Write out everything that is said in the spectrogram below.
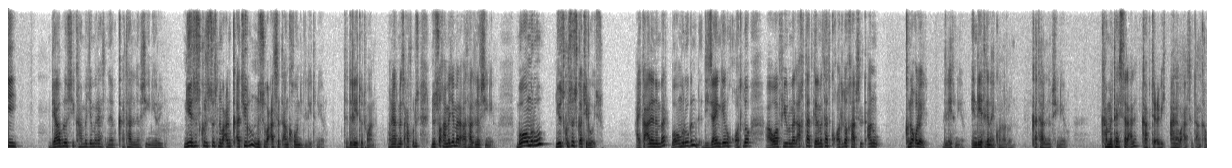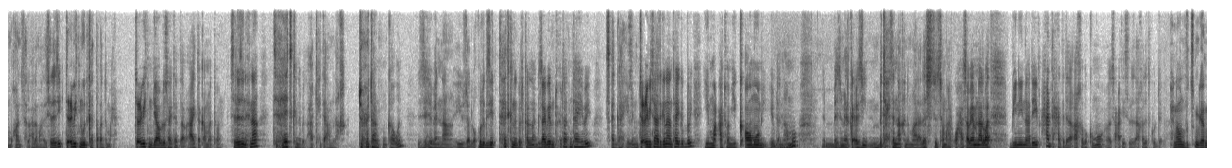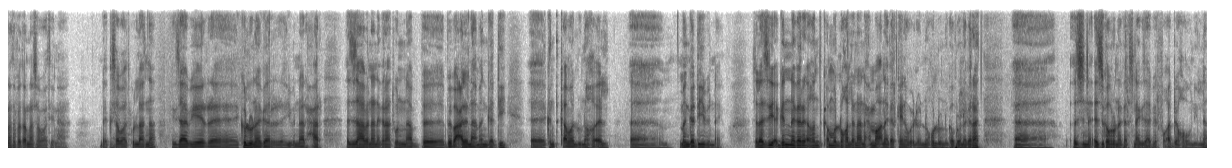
ድያብሎስ ካብ መጀመርያስ ነብ ቀታል ነብሲ እዩ ነይሩ ይብሉ ንየሱስ ክርስቶስ ንባዕሉ ቀትሉ ንሱ በዓል ስልጣን ክኸውን እዩ ድሌቱ ነይሩ እቲ ድሌቱ ትዋነ ምክንያቱ መፅሓፍ ቅዱስ ንሱ ካብ መጀመርያ ቀታል ነብሲ እዩ ነይሩ ብኦምርኡ ንየሱስ ክርስቶስ ቀትልዎ ይሱ ኣይከኣለን እምበር ብኦምርኡ ግን ዲዛይን ገይሩ ክቐትሎ ኣዋፊሩ መልእኽትታት ገለመልታት ክቐትሎ ካብ ስልጣኑ ክነቕሎ እዩ ድሌቱ ነይሩ እንዴት ግን ኣይኮነሉን ቀታል ነብሲ እዩ ነይሩ ካብ ምንታይ ዝተላዓለ ካብ ትዕቢት ኣነ በዓል ስልጣን ካብ ምዃን ዝተላዓለ ማለት እዩ ስለዚ ትዕቢት ንውድቀት ተቐድማ እያ ትዕቢት ንድያብሎስ ኣይጠቀመቶን ስለዚ ንሕና ትሕት ክንብል ኣብ ትሕቲ ኣምላኽ ትሑታን ክንከውን ዝህበና እዩ ዘሎ ኩሉ ግዜ ትሕት ክንብል ከለና እግዚኣብሔር ንትሑታት እንታይ ይህብ እዩ ጸጋ ይህብ ንትዕቢታት ግና እንታይ ይገብር እዩ ይመዓቶም ይቃወሞም እዩ ይብለና እሞ በዚ መልክዕ እዚ ብትሕትና ክንመላለስ ዝተማሃርኩ ሓሳብ እያ ምናልባት ቢኒና ደይብ ሓንቲ ሓንቲ ደቂቃ ክህበኩሞ ሰዓትይ ስለ ዝኣኸለት ክውድእ ንሕና እውን ፍጹም ጌርና ተፈጠርና ሰባት ኢና ደቂ ሰባት ኩላትና እግዚኣብሄር ኩሉ ነገር ሂብና ድሓር እዚ ዝሃበና ነገራት እውን ናብ ብባዕልና መንገዲ ክንጥቀመሉ ንኽእል መንገዲ ሂብና እዩ ስለዚ ግን ነገር ክንጥቀመሉ ከለና ንሕማቕ ነገር ከይነውዕሎ ንኩሉ ንገብሮ ነገራት ዝገብሮ ነገርስ ናይ እግዚኣብሔር ፍቓድ ዶ ይኸውን ኢልና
